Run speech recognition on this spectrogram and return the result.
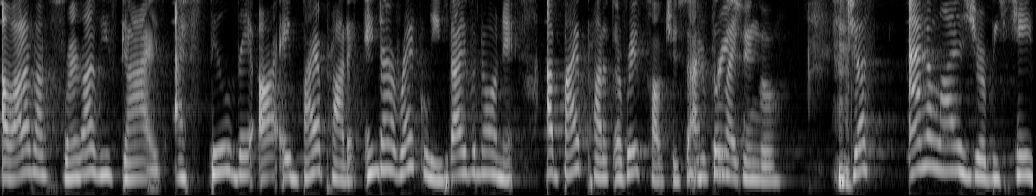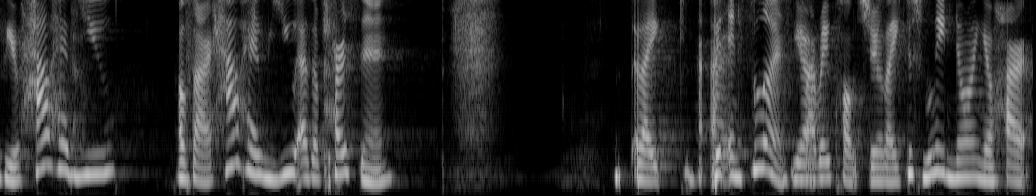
a lot of our friends, a lot of these guys, I feel they are a byproduct indirectly without even knowing it, a byproduct of rape culture. So I feel like Preaching, go. Hmm. just analyze your behavior. How have you, oh, sorry, how have you as a person, like, been I- influenced yeah. by rape culture? Like, just really knowing your heart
